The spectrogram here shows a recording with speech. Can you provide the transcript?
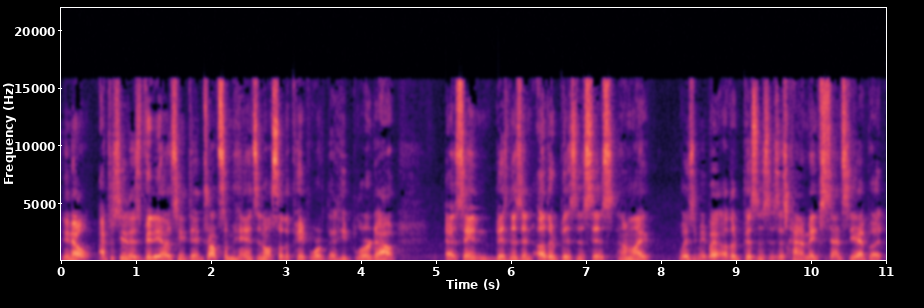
you know, after seeing his videos, he did drop some hints, and also the paperwork that he blurred out, uh, saying business and other businesses, and I'm like, what does he mean by other businesses? This kind of makes sense, yeah, but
